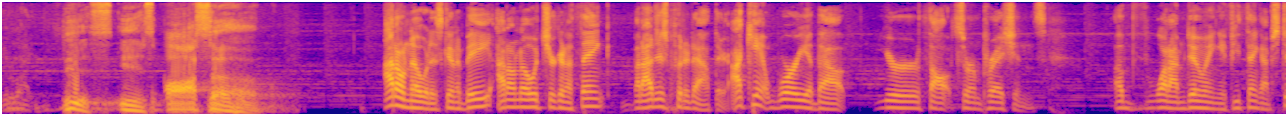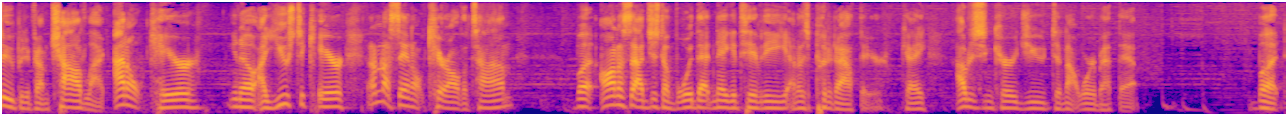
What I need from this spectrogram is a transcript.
you're like, This is awesome. I don't know what it's going to be. I don't know what you're going to think, but I just put it out there. I can't worry about your thoughts or impressions of what I'm doing if you think I'm stupid, if I'm childlike. I don't care. You know, I used to care, and I'm not saying I don't care all the time, but honestly, I just avoid that negativity. I just put it out there. Okay. I would just encourage you to not worry about that. But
